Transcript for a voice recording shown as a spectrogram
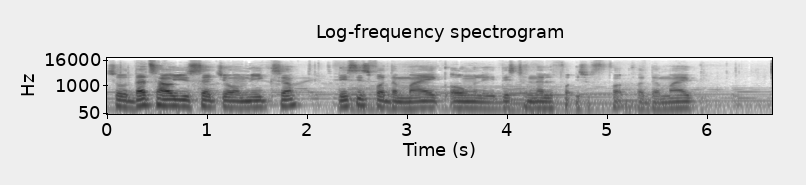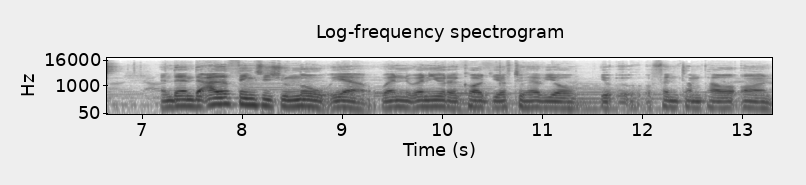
So that's how you set your mixer. This is for the mic only. This channel for, is for, for the mic. And then the other things you should know yeah when when you record you have to have your your, your phantom power on.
